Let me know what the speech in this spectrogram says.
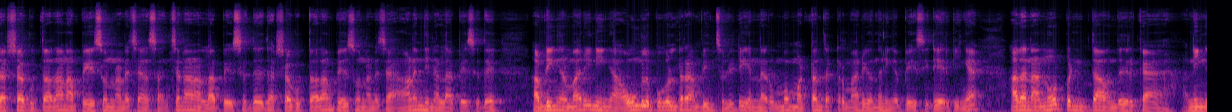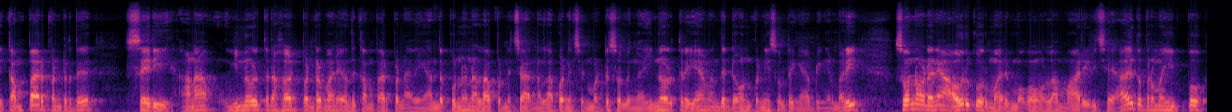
தர்ஷா குப்தா தான் நான் பேசணும்னு நினச்சேன். சஞ்சனா நல்லா பேசுது தர்ஷா குப்தா தான் பேசணும்னு நினச்சேன். ஆனந்தி நல்லா பேசுது அப்படிங்கிற மாதிரி நீங்கள் அவங்கள புகழ்கிறேன் அப்படின்னு சொல்லிட்டு என்னை ரொம்ப மட்டம் தட்டுற மாதிரி வந்து நீங்கள் பேசிகிட்டே இருக்கீங்க. அதை நான் நோட் பண்ணிட்டு தான் வந்து இருக்கேன். நீங்கள் கம்பேர் பண்ணுறது சரி ஆனால் இன்னொருத்தரை ஹர்ட் பண்ணுற மாதிரி வந்து கம்பேர் பண்ணாதீங்க. அந்த பொண்ணு நல்லா பண்ணுச்சா நல்லா பண்ணுச்சுன்னு மட்டும் சொல்லுங்கள் இன்னொருத்தரை ஏன் வந்து டவுன் பண்ணி சொல்கிறீங்க அப்படிங்கிற மாதிரி சொன்ன உடனே அவருக்கு ஒரு மாதிரி முகம்லாம் மாறிடுச்சு. அதுக்கப்புறமா இப்போது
